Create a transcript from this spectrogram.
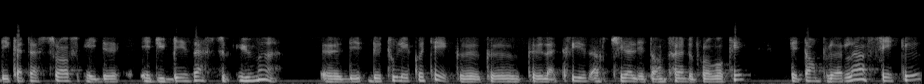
des, catastrophes et, de, et, du désastre humain de, de, tous les côtés que, que, la crise actuelle est en train de provoquer, cette ampleur-là fait que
